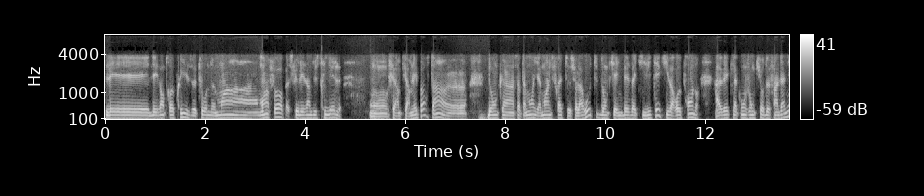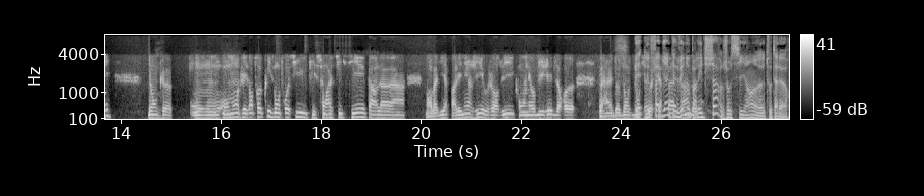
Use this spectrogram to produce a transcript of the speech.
les, entreprises tournent moins, moins fort parce que les industriels on ferme, ferme les portes. Hein, euh, donc, un certain moment, il y a moins de fret sur la route. Donc, il y a une baisse d'activité qui va reprendre avec la conjoncture de fin d'année. Donc, euh, on, on les entreprises montrent aussi qu'ils sont asphyxiés par la, on va dire, par l'énergie aujourd'hui, qu'on est obligé de leur. Enfin, de- dont- dont Mais, ils euh, Fabien Calvé nous parlait de charges aussi hein, euh, tout à l'heure.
